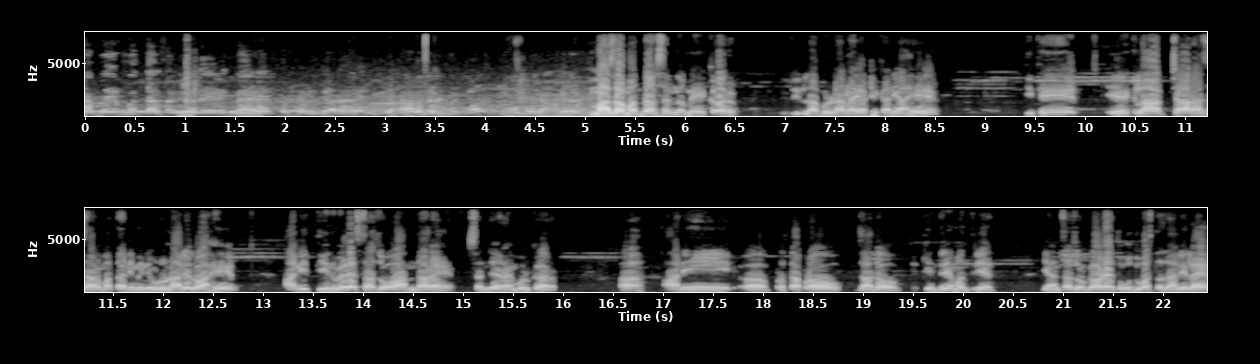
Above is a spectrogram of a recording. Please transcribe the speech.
आपले मतदारसंघामध्ये काय माझा मतदारसंघ मेहकर जिल्हा बुलढाणा या ठिकाणी आहे. तिथे एक लाख चार हजार मतांनी मी निवडून आलेलो आहे आणि तीन वेळेसचा जो आमदार आहे संजय रायमुलकर आणि प्रतापराव जाधव केंद्रीय मंत्री आहेत. यांचा जो गड आहे तो उद्ध्वस्त झालेला आहे.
